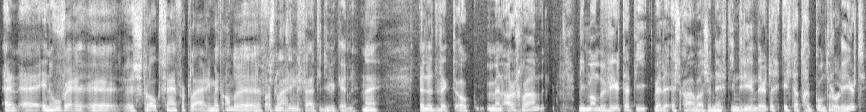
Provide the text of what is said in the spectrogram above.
En uh, in hoeverre uh, strookt zijn verklaring met andere uh, het was niet in de feiten die we kennen. Nee. En het wekte ook mijn argwaan. Die man beweert dat hij bij de SA was in 1933. Is dat gecontroleerd?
